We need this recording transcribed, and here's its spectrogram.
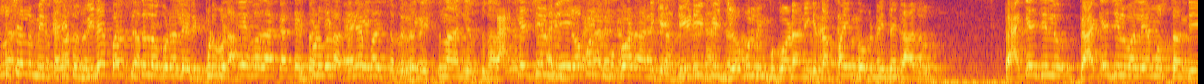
సూచనలు మీరు కనీసం వినే పరిస్థితుల్లో కూడా లేరు. ఇప్పుడు కూడా ఇప్పుడు కూడా వినే చెప్తున్నారు. ప్యాకేజీలు మీ జోబులు నింపుకోవడానికి టీడీపీ జోబులు నింపుకోవడానికి తప్ప ఇంకొకటి అయితే కాదు. ప్యాకేజీలు ప్యాకేజీల వల్ల ఏమొస్తుంది?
